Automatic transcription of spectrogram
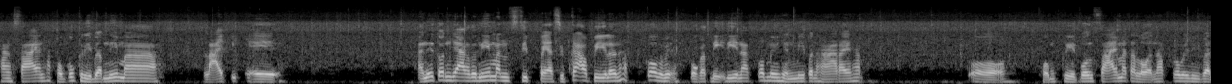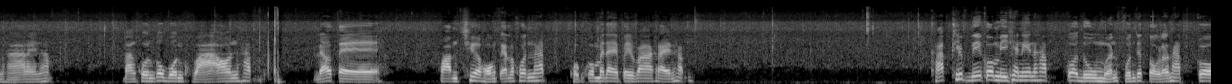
ทางซ้ายนะครับ ผมก็กรีดแบบนี้มาหลายปีเอ อันนี้ต้นยางตัวนี้มันสิบแปดสิบเก้าปีแล้วนะครับ ก็ปกติดีนะก็ไม่เห็นมีปัญหาอะไรครับก็ผมกรีดบนซ้ายมาตลอดนะครับ ก็ไม่มีปัญหาอะไรนะครับ บางคนก็บนขวาเอานะครับ แล้วแต่ความเชื่อของแต่ละคนนะครับ ผมก็ไม่ได้ไปว่าใครนะครับ ครับคลิปนี้ก็มีแค่นี้นะครับ ก็ดูเหมือนฝนจะตกแล้วนะครับ ก็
